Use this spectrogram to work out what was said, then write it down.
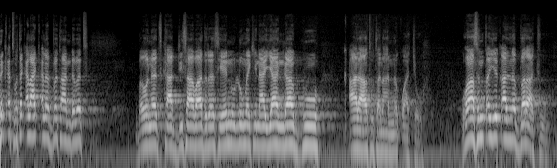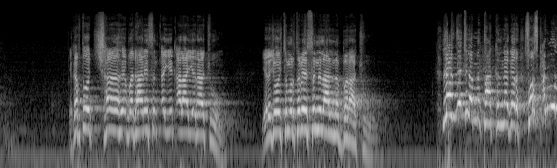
ንቀት በተቀላቀለበት አንደበት በእውነት ከአዲስ አበባ ድረስ ይህን ሁሉ መኪና እያንጋጉ ቃላቱ ተናነቋቸው። ውሃ ስንጠይቅ አልነበራችሁ፣ የከብቶች መድኃኒት ስንጠይቅ አላየናችሁም፣ የልጆች ትምህርት ቤት ስንል አልነበራችሁ። ለዚች ለምታክል ነገር ሶስት ቀን ሙሉ።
